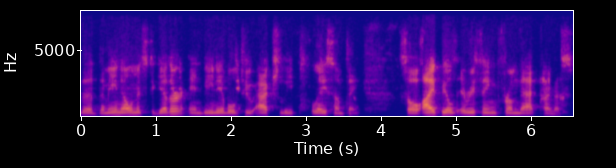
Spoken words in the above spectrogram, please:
the, the main elements together and being able to actually play something. So I build everything from that premise.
